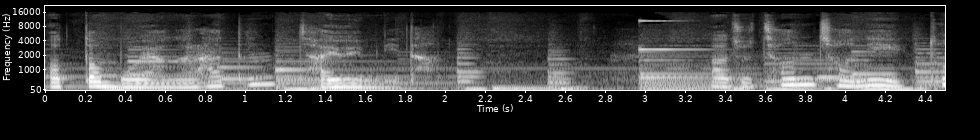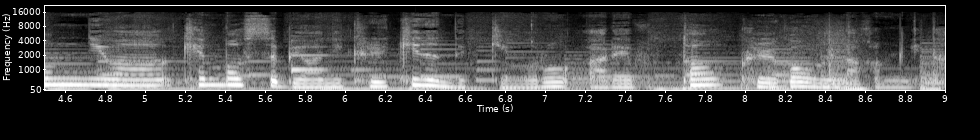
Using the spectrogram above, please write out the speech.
어떤 모양을 하든 자유입니다. 아주 천천히 톱니와 캔버스 면이 긁히는 느낌으로 아래부터 긁어 올라갑니다.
